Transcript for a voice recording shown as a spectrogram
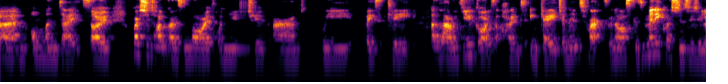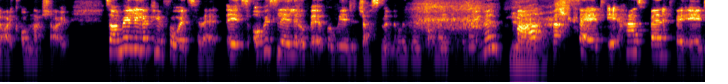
um, on monday. So question time goes live on youtube and we basically allow you guys at home to engage and interact and ask as many questions as you like on that show. So I'm really looking forward to it. It's obviously a little bit of a weird adjustment that we've all got to make at the moment. But that said, it has benefited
